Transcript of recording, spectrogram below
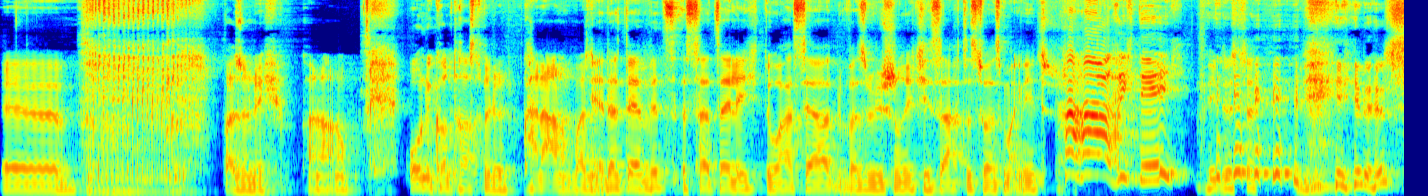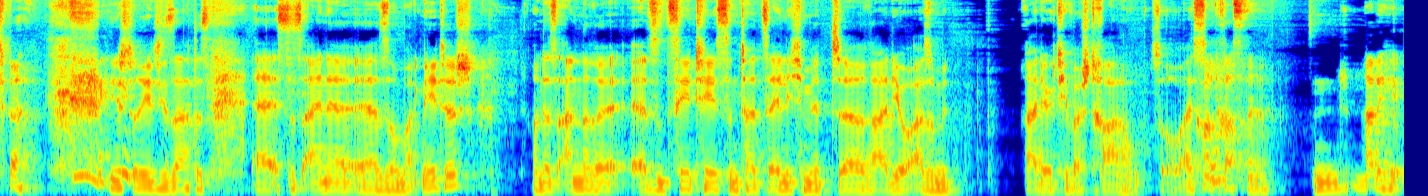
äh, weiß ich nicht, keine Ahnung. Ohne Kontrastmittel, keine Ahnung, weiß ich Ja, nicht. der, der Witz ist tatsächlich, du hast ja, was du schon richtig sagtest, du hast magnetisch. Haha, richtig! Wie du schon, wie du schon, wie du schon richtig sagtest, äh, ist das eine äh, so magnetisch und das andere, also CTs sind tatsächlich mit äh, Radio, also mit radioaktiver Strahlung. So, weißt Kontrastmittel. du? Hatte ich.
